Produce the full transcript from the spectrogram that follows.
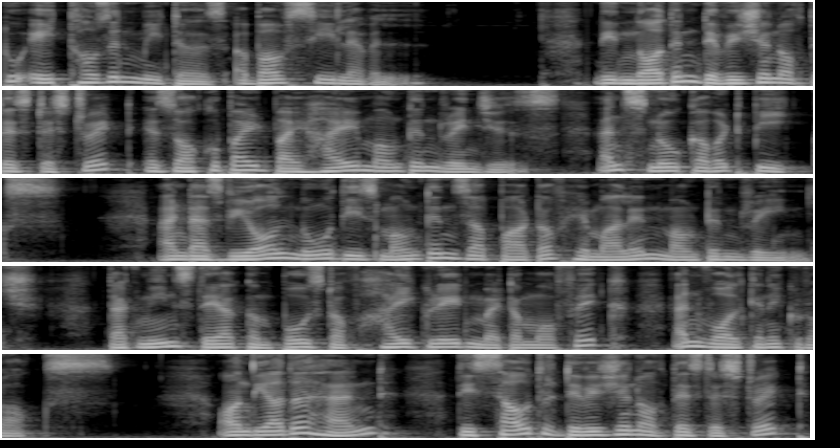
to 8000 meters above sea level. The northern division of this district is occupied by high mountain ranges and snow-covered peaks. And as we all know, these mountains are part of Himalayan mountain range. That means they are composed of high-grade metamorphic and volcanic rocks. On the other hand, the south division of this district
